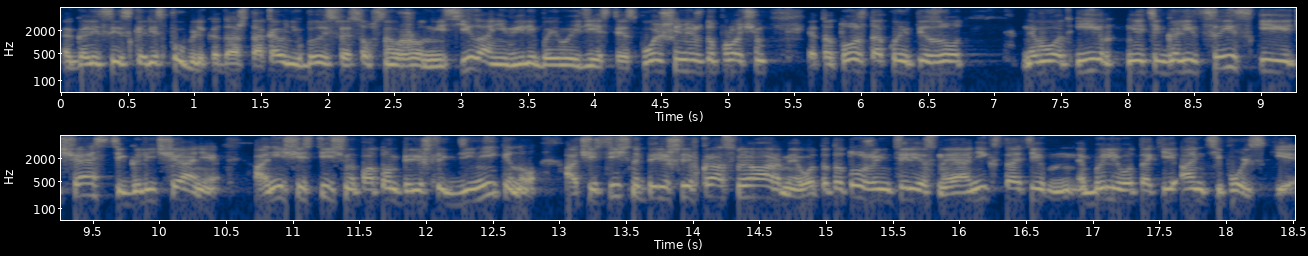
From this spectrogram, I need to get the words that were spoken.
Галицийская республика даже, такая у них были свои собственные вооруженные силы, они вели боевые действия с Польшей, между прочим, это тоже такой эпизод. Вот. И эти галицийские части, галичане, они частично потом перешли к Деникину, а частично перешли в Красную Армию. Вот это тоже интересно. И они, кстати, были вот такие антипольские.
